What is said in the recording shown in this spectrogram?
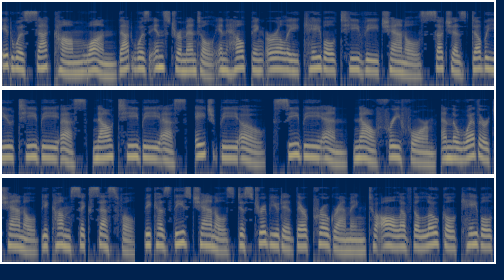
It was Satcom 1 that was instrumental in helping early cable TV channels such as WTBS now TBS, HBO, CBN now Freeform and the Weather Channel become successful, because these channels distributed their programming to all of the local cable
